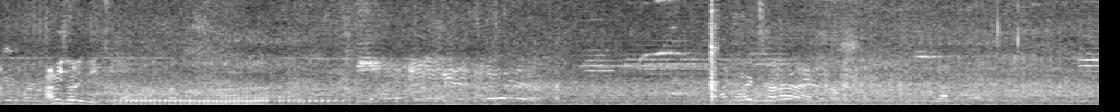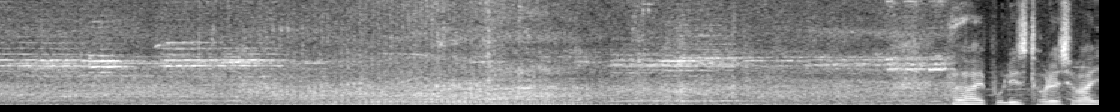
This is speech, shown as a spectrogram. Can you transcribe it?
আছেন আমি সরিয়ে দিচ্ছি ভাই পুলিশ ধরেছে ভাই।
